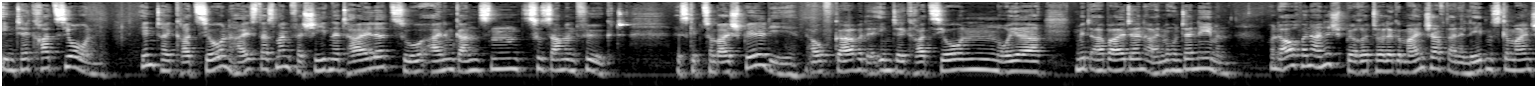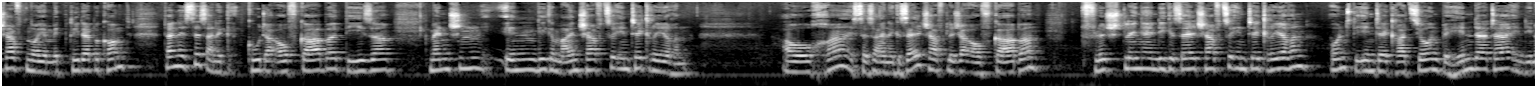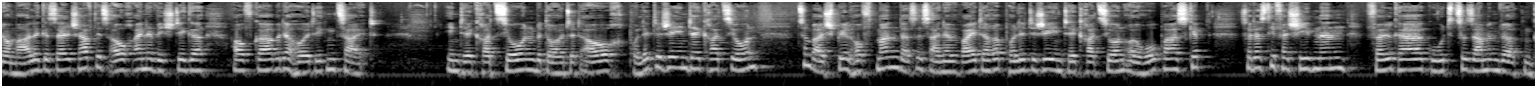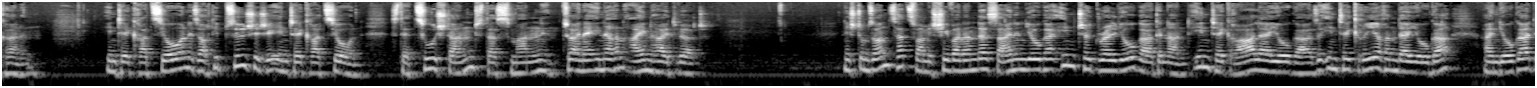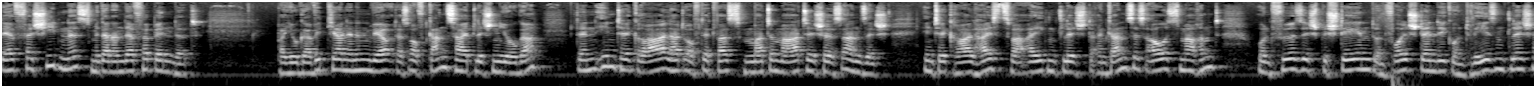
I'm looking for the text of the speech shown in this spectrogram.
Integration. Integration heißt, dass man verschiedene Teile zu einem Ganzen zusammenfügt. Es gibt zum Beispiel die Aufgabe der Integration neuer Mitarbeiter in einem Unternehmen. Und auch wenn eine spirituelle Gemeinschaft, eine Lebensgemeinschaft neue Mitglieder bekommt, dann ist es eine gute Aufgabe, diese Menschen in die Gemeinschaft zu integrieren. Auch äh, ist es eine gesellschaftliche Aufgabe, Flüchtlinge in die Gesellschaft zu integrieren und die Integration Behinderter in die normale Gesellschaft ist auch eine wichtige Aufgabe der heutigen Zeit. Integration bedeutet auch politische Integration. Zum Beispiel hofft man, dass es eine weitere politische Integration Europas gibt, sodass die verschiedenen Völker gut zusammenwirken können. Integration ist auch die psychische Integration, ist der Zustand, dass man zu einer inneren Einheit wird. Nicht umsonst hat Swami Shivananda seinen Yoga Integral Yoga genannt, integraler Yoga, also integrierender Yoga, ein Yoga, der Verschiedenes miteinander verbindet. Bei Yoga Vidya nennen wir das oft ganzheitlichen Yoga, denn integral hat oft etwas Mathematisches an sich. Integral heißt zwar eigentlich ein Ganzes ausmachend und für sich bestehend und vollständig und wesentlich,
